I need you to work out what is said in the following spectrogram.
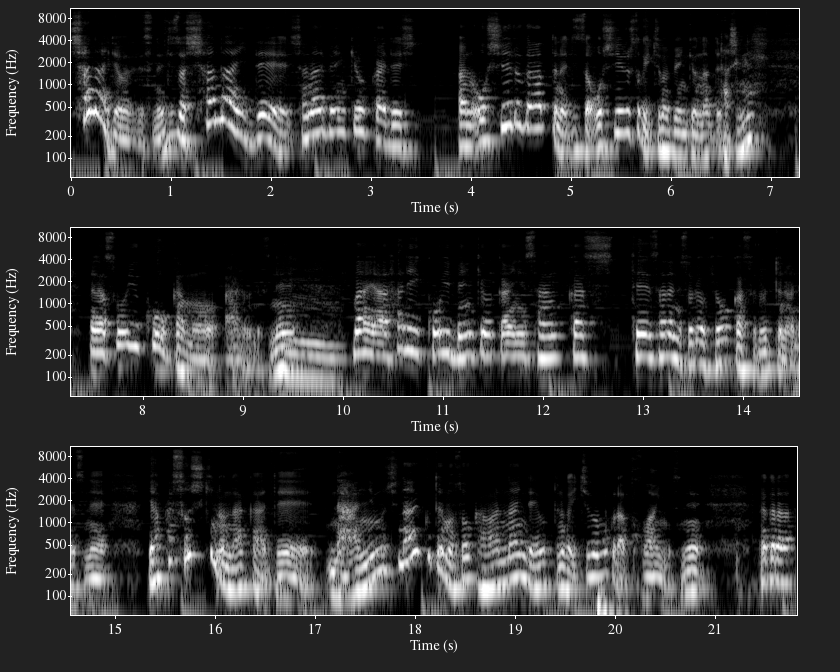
社内ではですね、実は社内で、社内勉強会でし、あの、教える側っていうのは実は教える人が一番勉強になってるんですね。だからそういう効果もあるんですね。まあやはりこういう勉強会に参加して、さらにそれを評価するっていうのはですね、やっぱり組織の中で何にもしなくてもそう変わんないんだよっていうのが一番僕らは怖いんですね。だから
